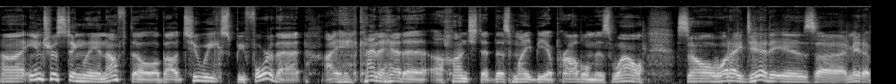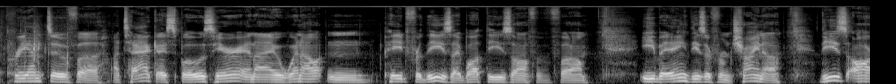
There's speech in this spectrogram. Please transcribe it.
Uh, interestingly enough, though, about two weeks before that, I kind of had a, a, hunch that this might be a problem as well. So what I did is uh, I made a preemptive uh, attack, I suppose, here, and I went out and paid for these. I bought these off of um, eBay. These are from China. These are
